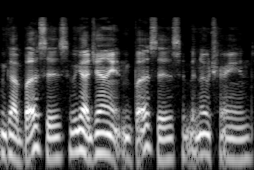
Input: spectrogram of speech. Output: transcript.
We got buses. We got giant buses, but no trains.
